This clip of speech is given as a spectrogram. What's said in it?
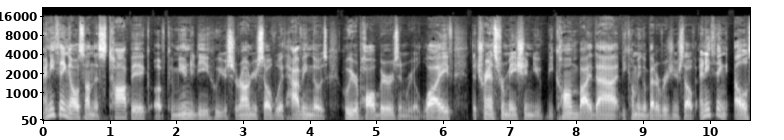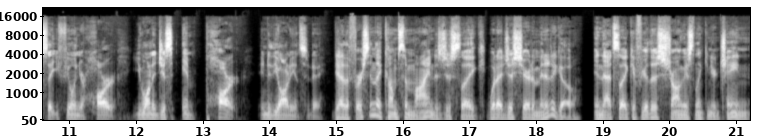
anything else on this topic of community, who you surround yourself with, having those who your pallbearers in real life, the transformation you've become by that, becoming a better version of yourself, anything else that you feel in your heart you want to just impart into the audience today. Yeah, the first thing that comes to mind is just like what I just shared a minute ago. And that's like if you're the strongest link in your chain,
